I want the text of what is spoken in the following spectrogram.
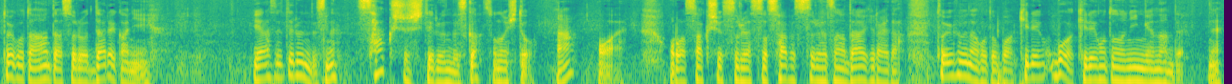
ということはあなたはそれを誰かにやらせてるんですね。搾取してるんですか？その人。あ？おい。俺は搾取するやつと差別するやつが大嫌いだ。というふうなことは、僕はきれい事の人間なんで、ね、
